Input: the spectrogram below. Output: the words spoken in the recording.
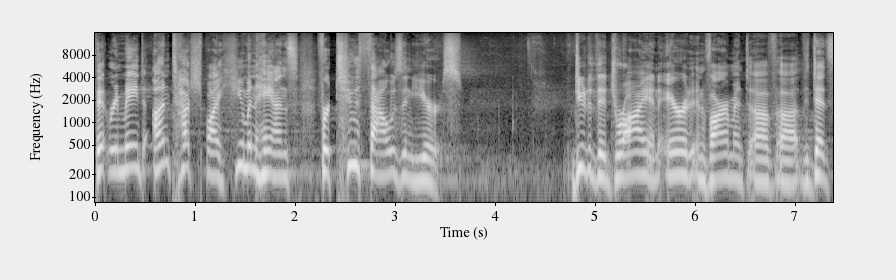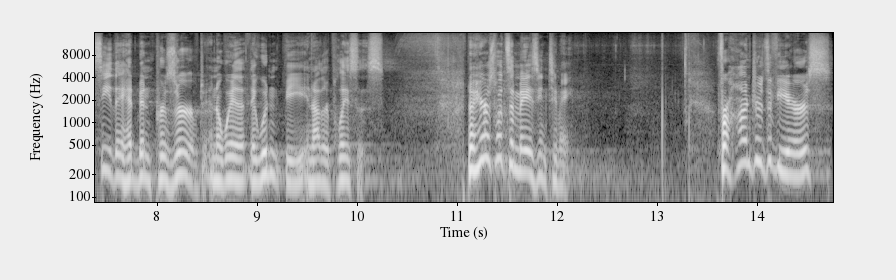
that remained untouched by human hands for 2,000 years. Due to the dry and arid environment of uh, the Dead Sea, they had been preserved in a way that they wouldn't be in other places. Now, here's what's amazing to me. For hundreds of years,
